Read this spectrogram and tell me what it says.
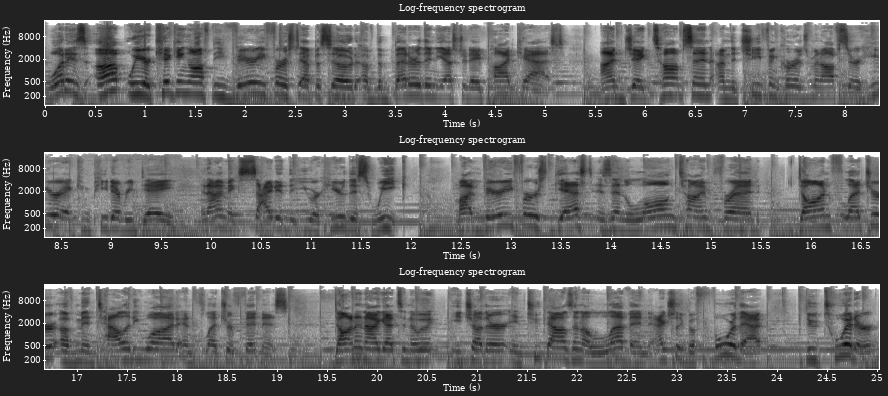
What is up? We are kicking off the very first episode of the Better Than Yesterday podcast. I'm Jake Thompson. I'm the Chief Encouragement Officer here at Compete Every Day, and I'm excited that you are here this week. My very first guest is a longtime friend, Dawn Fletcher of Mentality WOD and Fletcher Fitness. Dawn and I got to know each other in 2011, actually before that, through Twitter,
